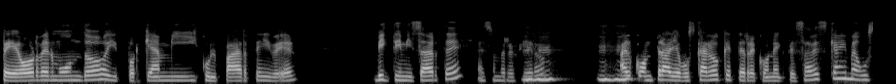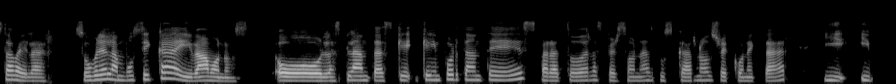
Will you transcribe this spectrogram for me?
peor del mundo y por qué a mí culparte y ver, victimizarte, a eso me refiero. Al contrario, buscar algo que te reconecte. ¿Sabes que A mí me gusta bailar. Sube la música y vámonos. O las plantas, qué, qué importante es para todas las personas buscarnos reconectar y, y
